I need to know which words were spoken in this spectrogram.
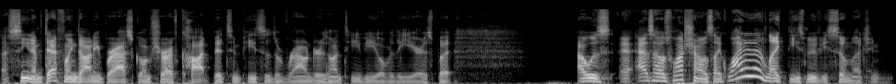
I've seen them. Definitely Donnie Brasco. I'm sure I've caught bits and pieces of Rounders on TV over the years, but I was as I was watching, I was like, why did I like these movies so much in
